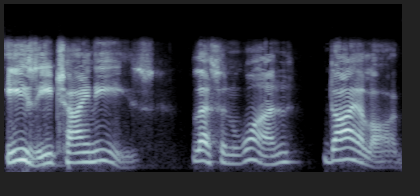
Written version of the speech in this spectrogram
Easy Chinese, Lesson 1, Dialogue.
